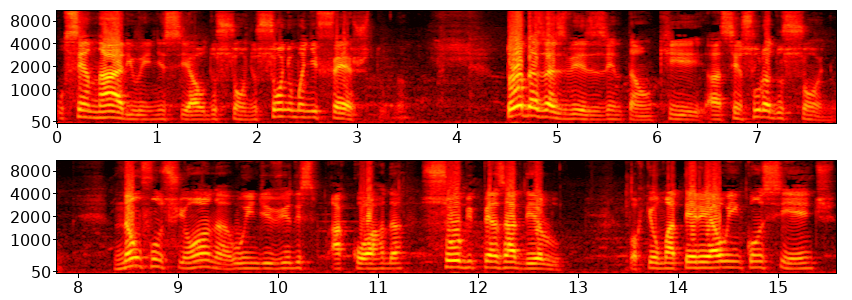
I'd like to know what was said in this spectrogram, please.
o cenário inicial do sonho, o sonho manifesto. Né? Todas as vezes então que a censura do sonho não funciona, o indivíduo acorda sob pesadelo, porque o material inconsciente,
